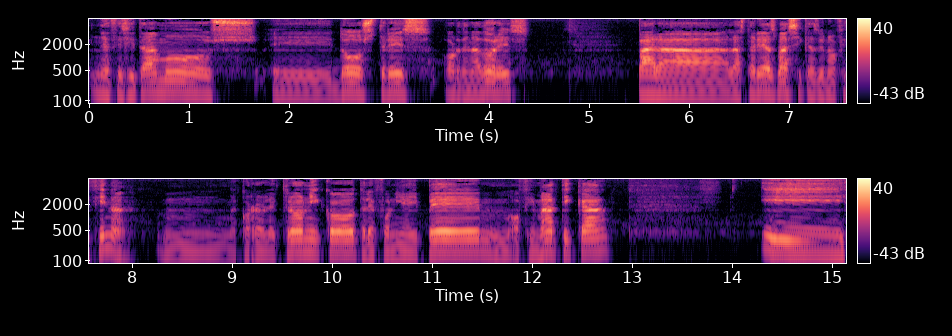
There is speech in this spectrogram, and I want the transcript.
necesitamos eh, dos, tres ordenadores para las tareas básicas de una oficina. Mm, correo electrónico, telefonía IP, mm, ofimática. Y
